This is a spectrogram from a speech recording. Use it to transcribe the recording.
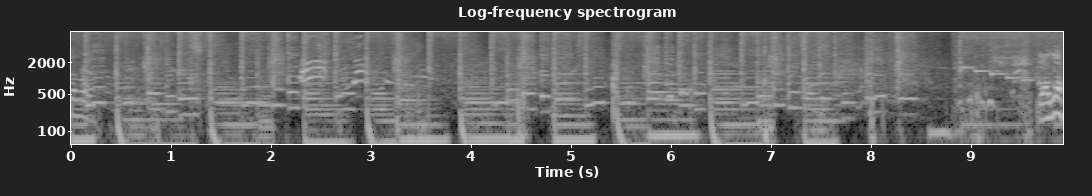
bakalım. Gel gel.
